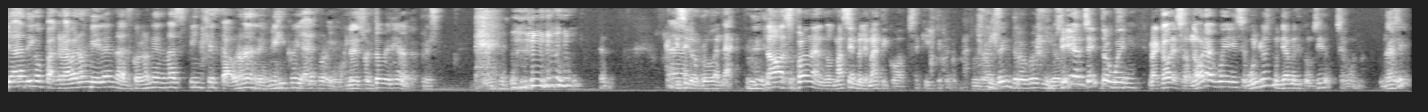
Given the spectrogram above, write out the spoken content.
ya digo, para grabar un video en las colonias más pinches cabronas de México, ya es porque... les faltó venir a la presa. Aquí se lo roban. ah. No, se fueron a los más emblemáticos. Pues aquí, qué pedo. Pues al centro, pues. digamos. Sí, al centro, güey. Sí. Mercado de Sonora, güey. Según yo es mundialmente conocido, según. ¿Ah, sí?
